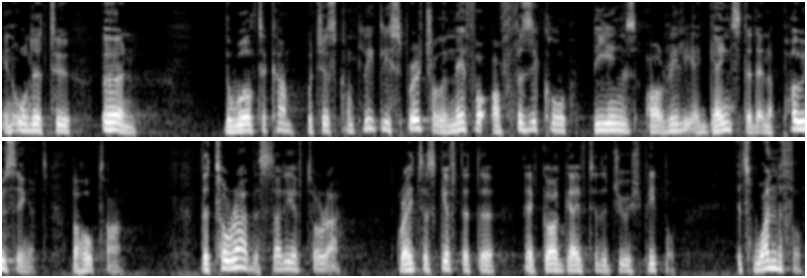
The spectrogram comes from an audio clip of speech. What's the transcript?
in order to earn the world to come, which is completely spiritual, and therefore our physical beings are really against it and opposing it the whole time. The Torah, the study of Torah, greatest gift that, the, that God gave to the Jewish people. It's wonderful.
